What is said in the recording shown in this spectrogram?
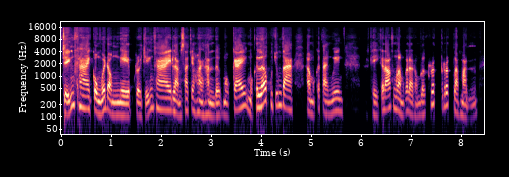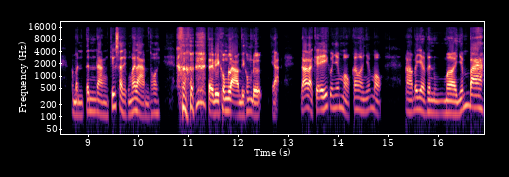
triển khai cùng với đồng nghiệp rồi triển khai làm sao cho hoàn thành được một cái một cái lớp của chúng ta hay một cái tài nguyên thì cái đó cũng là một cái là động lực rất rất là mạnh. Và mình tin rằng trước sau thì cũng mới làm thôi. Tại vì không làm thì không được. Dạ đó là cái ý của nhóm một cảm ơn nhóm một. À, bây giờ mình mời nhóm 3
